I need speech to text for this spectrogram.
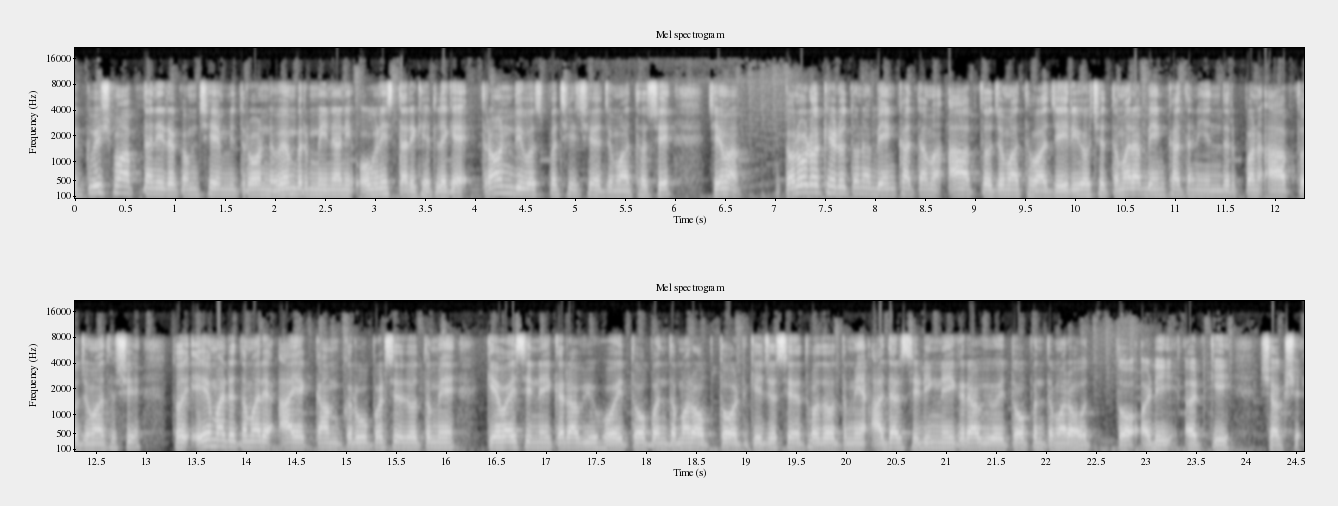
એકવીસમાં હપ્તાની રકમ છે મિત્રો. નવેમ્બર મહિનાની ઓગણીસ તારીખ એટલે કે ત્રણ દિવસ પછી છે જમા થશે. જેમાં કરોડો ખેડૂતોના બેંક ખાતામાં આ હપ્તો જમા થવા જઈ રહ્યો છે. તમારા બેંક ખાતાની અંદર પણ આ હપ્તો જમા થશે. તો એ માટે તમારે આ એક કામ કરવું પડશે. જો તમે કેવાયસી નહીં કરાવ્યું હોય તો પણ તમારો હપ્તો અટકી જશે અથવા તો તમે આધાર સીડિંગ નહીં કરાવ્યું હોય તો પણ તમારો હપ્તો અડી અટકી શકશે.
